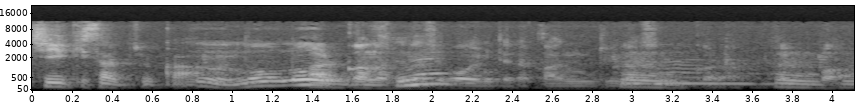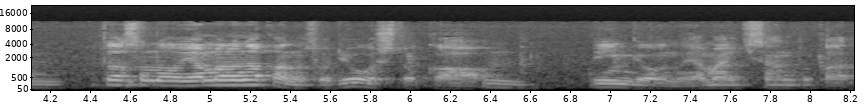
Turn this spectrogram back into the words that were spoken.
地域差というかうん、の農家の人たちが多いみたいな感じがするから、うんやっぱ、うんあとはその山の中のそう漁師とか、うん。林業の山行さんとか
